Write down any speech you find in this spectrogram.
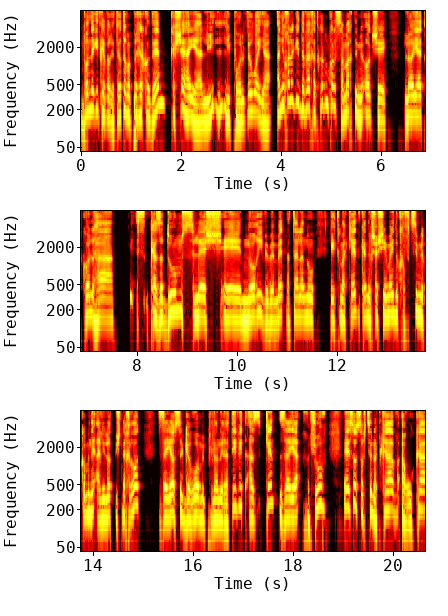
בוא נגיד כבר יותר טוב בפרק הקודם קשה היה לי ליפול והוא היה אני יכול להגיד דבר אחד קודם כל שמחתי מאוד שלא היה את כל ה... קזדום סלאש אה, נורי ובאמת נתן לנו להתמקד כי אני חושב שאם היינו קופצים לכל מיני עלילות משנה אחרות זה היה עושה גרוע מבחינה נרטיבית אז כן זה היה חשוב. אה, סוף סוף סצנת קרב ארוכה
